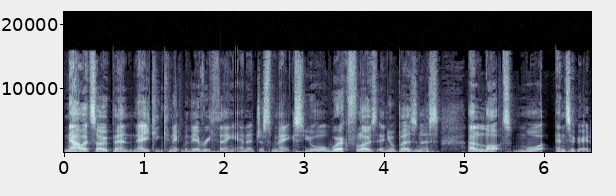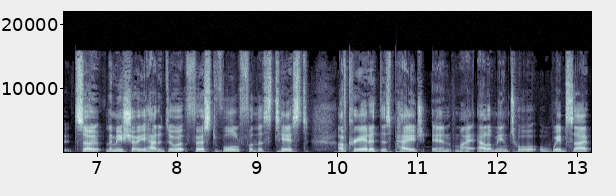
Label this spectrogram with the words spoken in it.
Now it's open, now you can connect with everything and it just makes your workflows and your business a lot more integrated. So let me show you how to do it. First of all, for this test, I've created this page in my Elementor website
